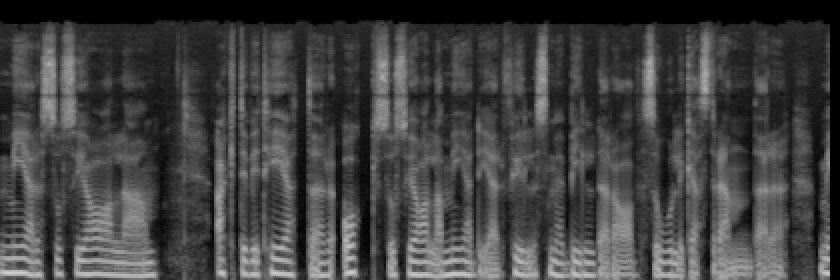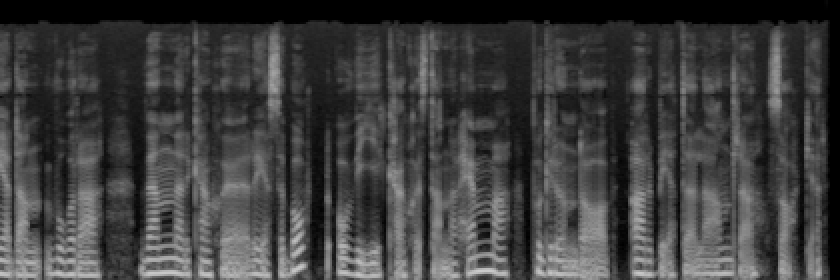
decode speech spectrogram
mer sociala aktiviteter och sociala medier fylls med bilder av soliga stränder, medan våra vänner kanske reser bort och vi kanske stannar hemma på grund av arbete eller andra saker.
